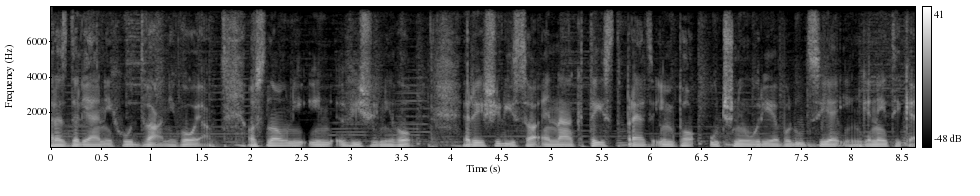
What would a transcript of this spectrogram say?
razdeljenih v dva nivoja: osnovni in višji nivo. Rešili so enak test pred in po učni uri evolucije in genetike.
